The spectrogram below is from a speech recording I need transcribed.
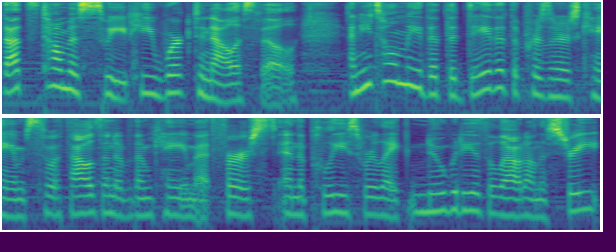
That's Thomas Sweet. He worked in Aliceville. And he told me that the day that the prisoners came, so a thousand of them came at first, and the police were like, nobody is allowed on the street.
